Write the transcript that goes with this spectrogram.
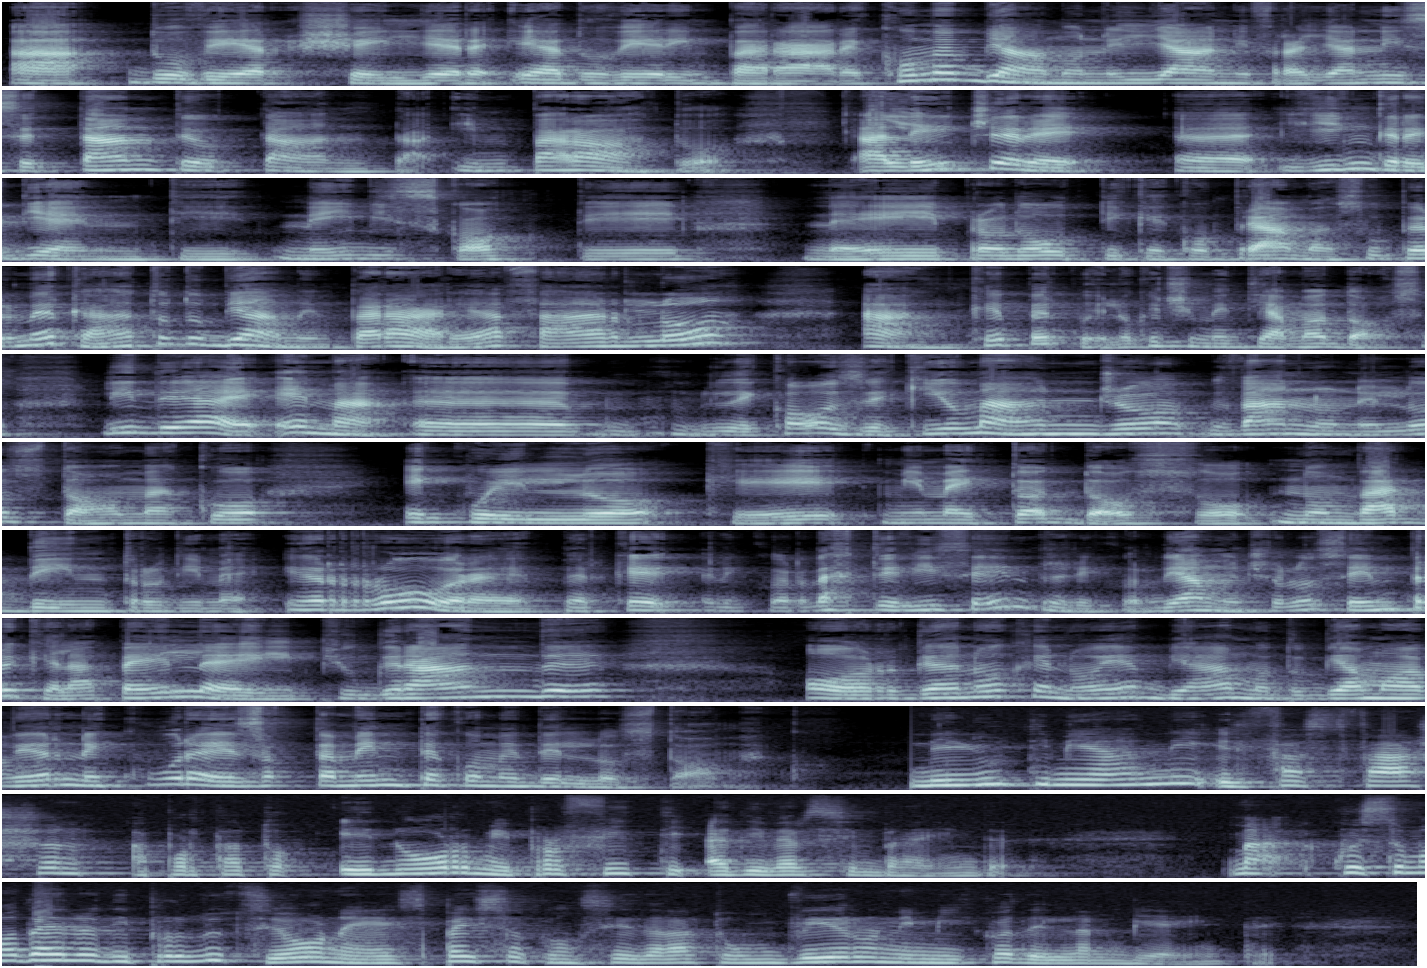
a dover scegliere e a dover imparare. Come abbiamo negli anni, fra gli anni 70 e 80, imparato a leggere eh, gli ingredienti nei biscotti, nei prodotti che compriamo al supermercato, dobbiamo imparare a farlo anche per quello che ci mettiamo addosso. L'idea è, eh, ma eh, le cose che io mangio vanno nello stomaco e quello che mi metto addosso non va dentro di me. Errore, perché ricordatevi sempre, ricordiamocelo sempre, che la pelle è il più grande organo che noi abbiamo, dobbiamo averne cura esattamente come dello stomaco. Negli ultimi anni il fast fashion ha portato enormi profitti a diversi brand, ma questo modello di produzione è spesso considerato un vero nemico dell'ambiente.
